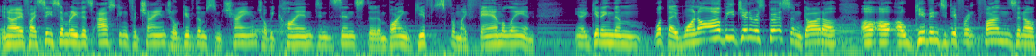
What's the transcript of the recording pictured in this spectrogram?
You know, if I see somebody that's asking for change, I'll give them some change. I'll be kind in the sense that I'm buying gifts for my family and you know, getting them what they want. I'll be a generous person, God. I'll, I'll, I'll give into different funds and I'll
